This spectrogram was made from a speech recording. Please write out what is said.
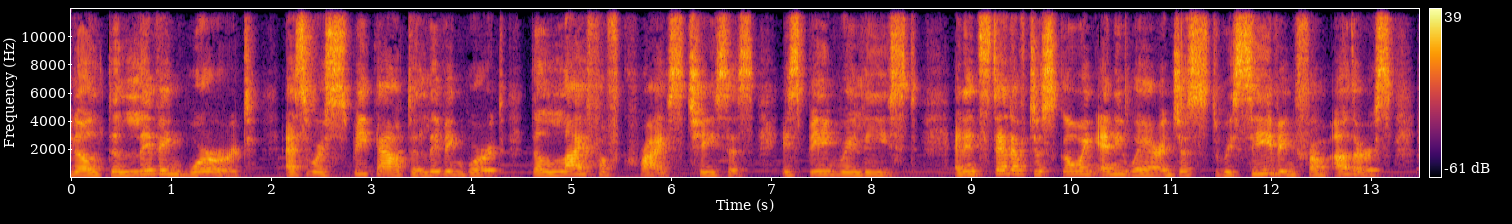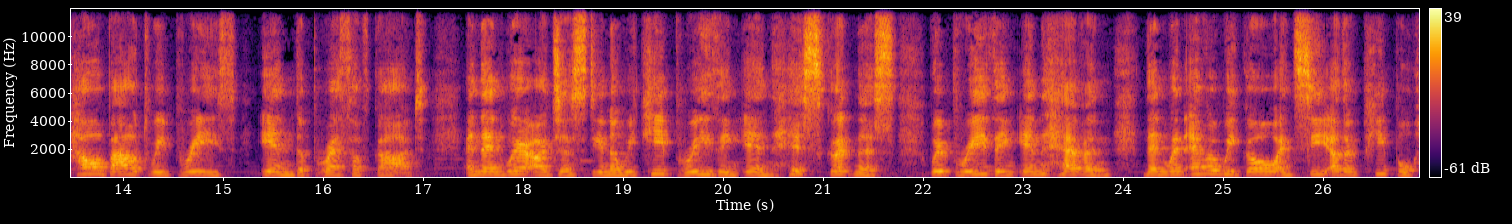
know, the living word as we speak out the living word, the life of Christ Jesus is being released. And instead of just going anywhere and just receiving from others, how about we breathe in the breath of God? And then we are just, you know, we keep breathing in His goodness. We're breathing in heaven. Then, whenever we go and see other people,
